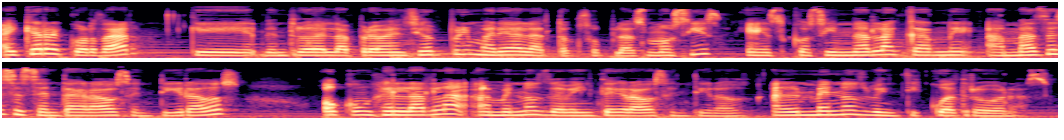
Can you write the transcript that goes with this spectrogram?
Hay que recordar que dentro de la prevención primaria de la toxoplasmosis es cocinar la carne a más de 60 grados centígrados o congelarla a menos de 20 grados centígrados, al menos 24 horas.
